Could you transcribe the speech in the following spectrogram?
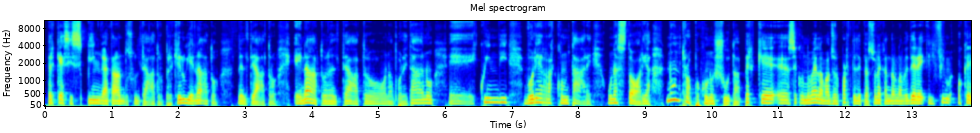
perché si spinga tanto sul teatro, perché lui è nato nel teatro, è nato nel teatro napoletano e quindi voler raccontare una storia non troppo conosciuta, perché eh, secondo me la maggior parte delle persone che andranno a vedere il film, ok,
